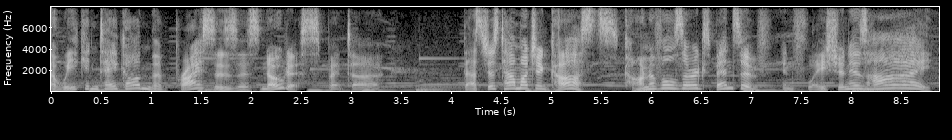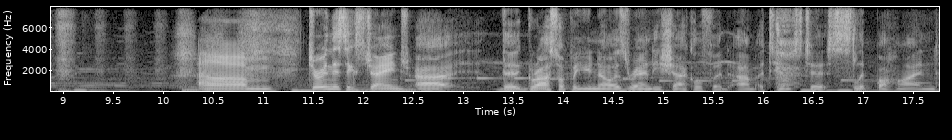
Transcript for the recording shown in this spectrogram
uh, we can take on the prices as notice, but uh, that's just how much it costs. Carnivals are expensive. Inflation is high. Um, During this exchange, uh, the grasshopper you know as Randy Shackleford um, attempts to slip behind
